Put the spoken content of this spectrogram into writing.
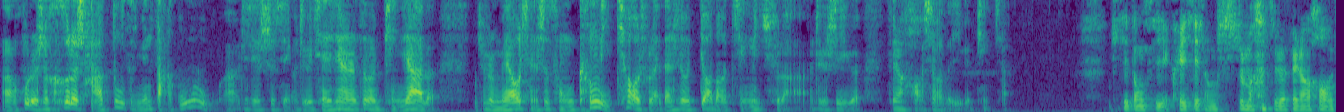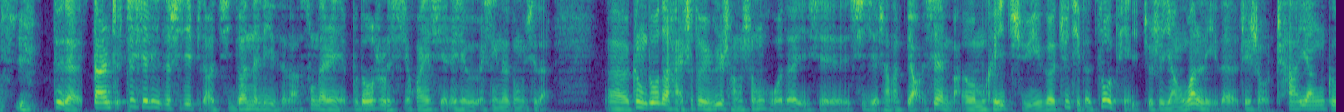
啊，或者是喝了茶肚子里面打咕噜啊，这些事情，这个钱先生这么评价的，就是梅尧臣是从坑里跳出来，但是又掉到井里去了啊，这个是一个非常好笑的一个评价。这些东西也可以写成诗吗？就是非常好奇。对的，当然这这些例子是一些比较极端的例子了。宋代人也不都是喜欢写这些恶心的东西的，呃，更多的还是对于日常生活的一些细节上的表现吧。我们可以举一个具体的作品，就是杨万里的这首《插秧歌》。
